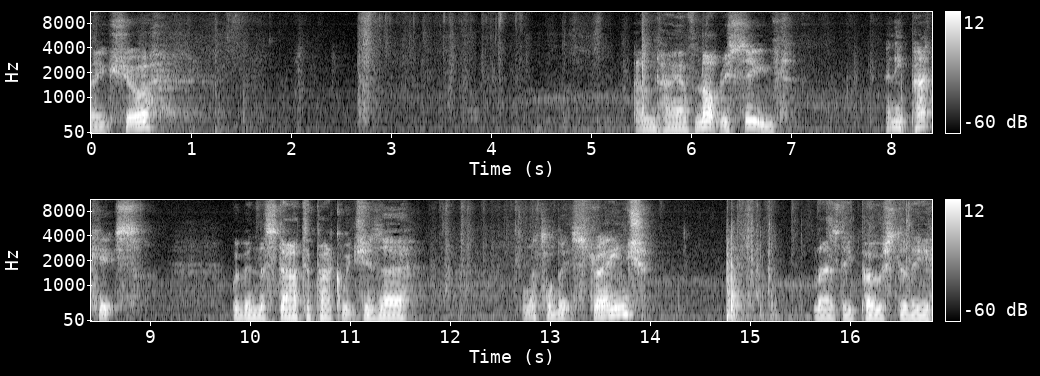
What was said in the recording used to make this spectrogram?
make sure. And I have not received any packets within the starter pack, which is a little bit strange. There's the poster, the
